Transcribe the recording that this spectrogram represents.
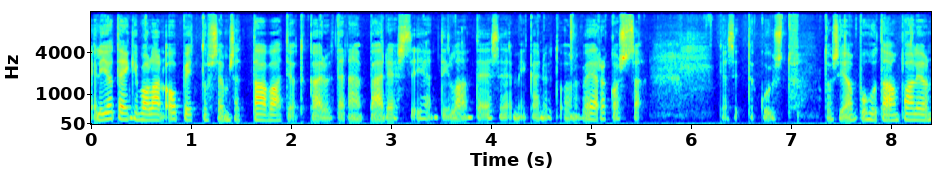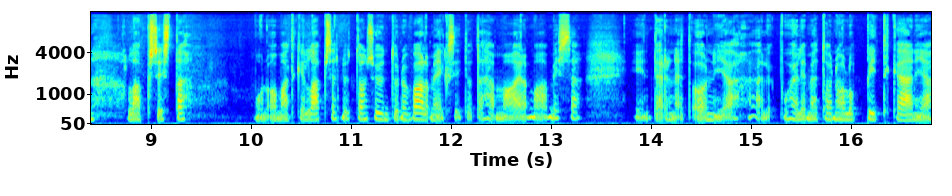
Eli jotenkin me ollaan opittu sellaiset tavat, jotka ei nyt enää päde siihen tilanteeseen, mikä nyt on verkossa. Ja sitten kun just tosiaan puhutaan paljon lapsista, mun omatkin lapset nyt on syntynyt valmiiksi jo tähän maailmaan, missä internet on ja älypuhelimet on ollut pitkään ja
